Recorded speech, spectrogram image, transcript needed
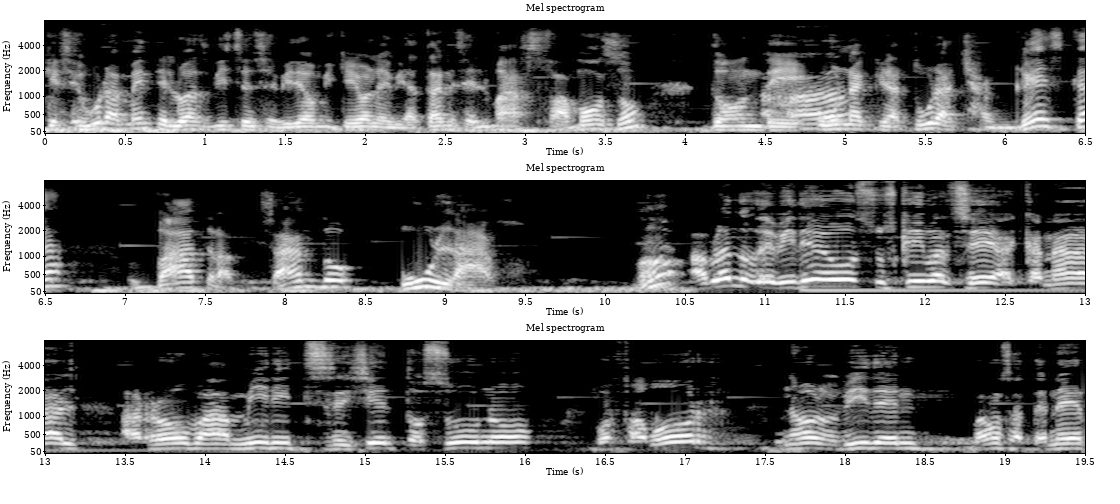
que seguramente lo has visto en ese video, mi querido Leviatán, es el más famoso, donde una criatura changuesca va atravesando un lago. ¿No? Hablando de videos, suscríbanse al canal arroba Mirit601. Por favor, no lo olviden. Vamos a tener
